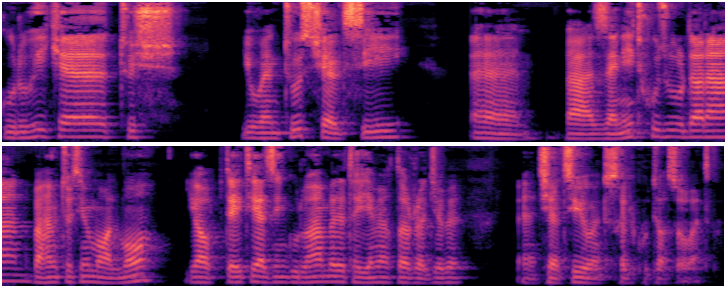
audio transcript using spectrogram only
گروهی که توش یوونتوس چلسی و زنیت حضور دارن و همینطور تیم مالمو. یه update ی از این گروه هم بده تا یه مقدار راجع به چلسی یوونتوس خیلی کوتاه صحبت کنیم.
